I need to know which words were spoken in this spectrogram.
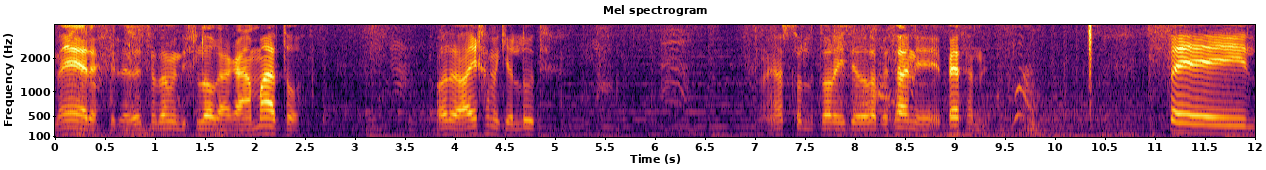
Ναι ρε φίλε, δες εδώ με τη φλόγα, γαμάτο. Ωραία, α, είχαμε και loot. Ε, Ας το loot τώρα γιατί εδώ θα πεθάνει, πέθανε. Fail.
